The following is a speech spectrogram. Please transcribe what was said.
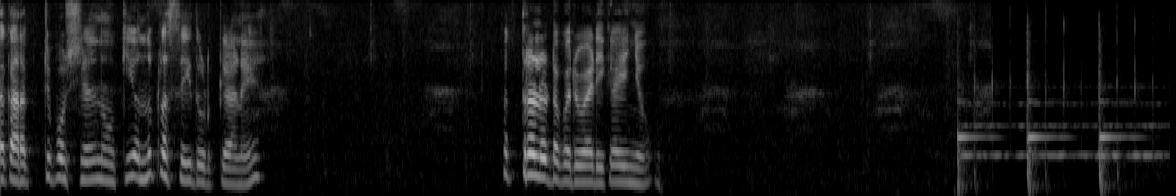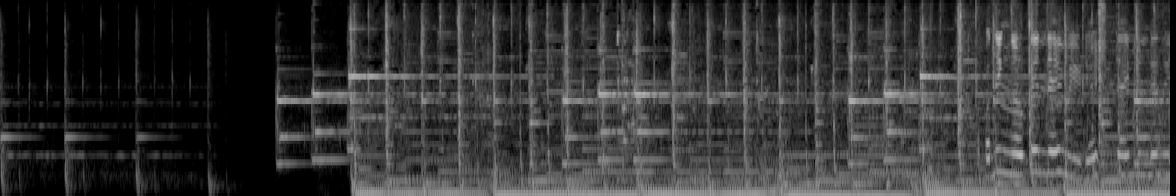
അത് കറക്റ്റ് പൊസിഷൻ നോക്കി ഒന്ന് പ്രസ് ചെയ്ത് കൊടുക്കുകയാണ് അത്ര ഉള്ളൂ പരിപാടി കഴിഞ്ഞു. നിങ്ങൾക്ക് എന്റെ വീഡിയോ ഇഷ്ടമായിട്ടുണ്ടെന്ന്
